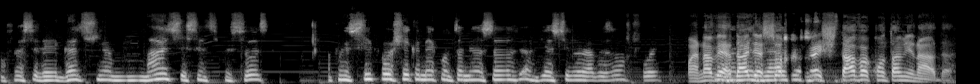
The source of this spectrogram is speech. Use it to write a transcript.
Uma festa elegante, tinha mais de 600 pessoas. A princípio, eu achei que a minha contaminação havia sido mas não foi. Mas, na verdade, na verdade, a senhora já estava contaminada.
